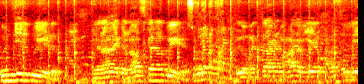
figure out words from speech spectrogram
గుంజీలు ప్రియుడు వినాయక నమస్కారం ప్రియుడు. సూర్య ఇదిగో మిత్రాయ మహా రవియే మహా సూర్య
